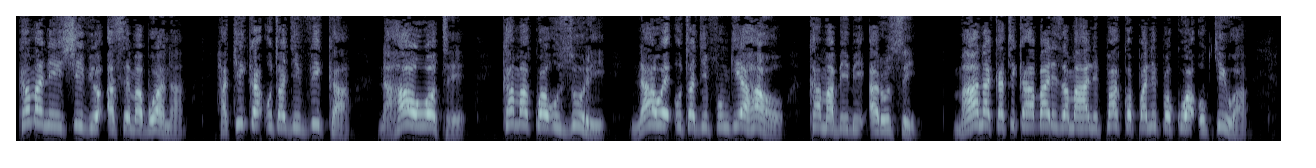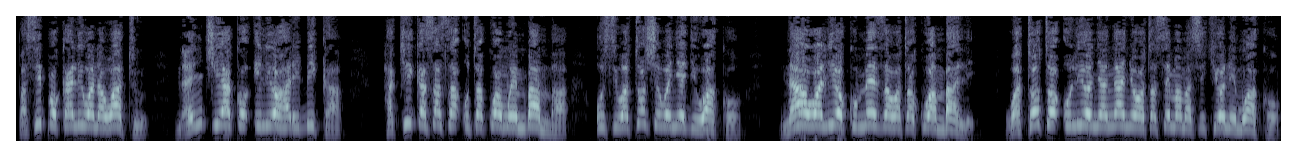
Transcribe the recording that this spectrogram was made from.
Kama niishivyo asema bwana hakika utajivika na hao wote kama kwa uzuri nawe utajifungia hao kama bibi arusi maana katika habari za mahali pako palipokuwa ukiwa pasipokaliwa na watu na nchi yako iliyoharibika hakika sasa utakuwa mwembamba usiwatoshe wenyeji wako nao waliokumeza watakuwa mbali. Watoto ulionyang'anywa watasema masikioni mwako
